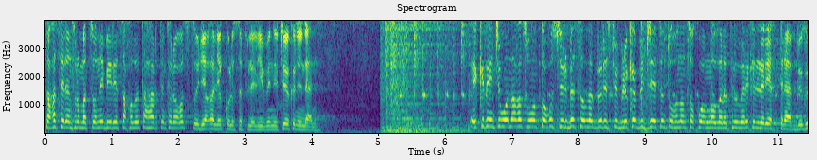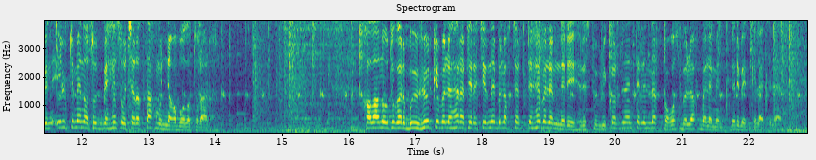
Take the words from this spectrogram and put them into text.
Сақасыр информационный бері сақылы тахартын күріғыт студияға Олег Кулисов ләлебен үті күнінен. 2-19 19 сүрбе сылларғы республика бюджетін тұғынан соқуаңалары тылары келер ектірі. Бүгін ил түмен 35 очараттақ мұнняға болы тұрар. Қаланы ұтығар бұйғыр көміліғар оперативны бөліқтірттігі бәлемнері республика үрдінен тәрелер 9 бөліқ бәлемін бір-бір келәтілер.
